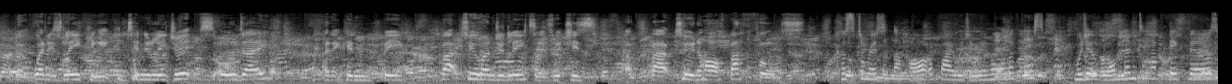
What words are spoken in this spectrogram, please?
but when it's leaking, it continually drips all day, and it can be about 200 litres, which is about two and a half bathfuls. Customers at the heart of why we're doing all of this. We don't want them to have big bills.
